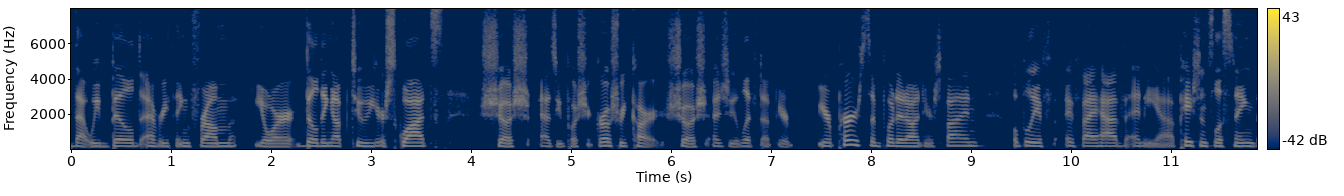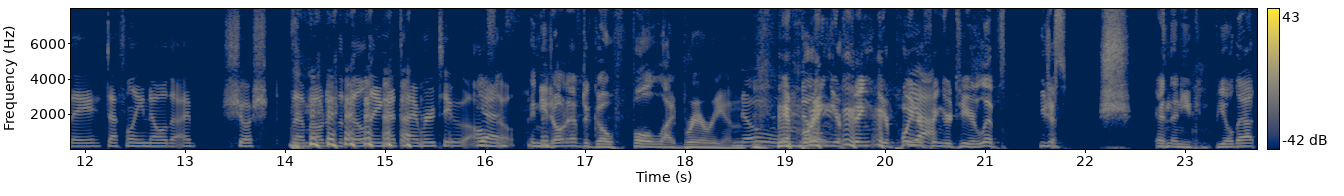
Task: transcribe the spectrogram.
that we build everything from your building up to your squats, shush as you push your grocery cart, shush as you lift up your your purse and put it on your spine. Hopefully, if if I have any uh, patients listening, they definitely know that I've shushed them out of the building a time or two. Also, Yes. and you don't have to go full librarian no, and bring your fing- your pointer Yeah. finger to your lips. You just shh, and then you can feel that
